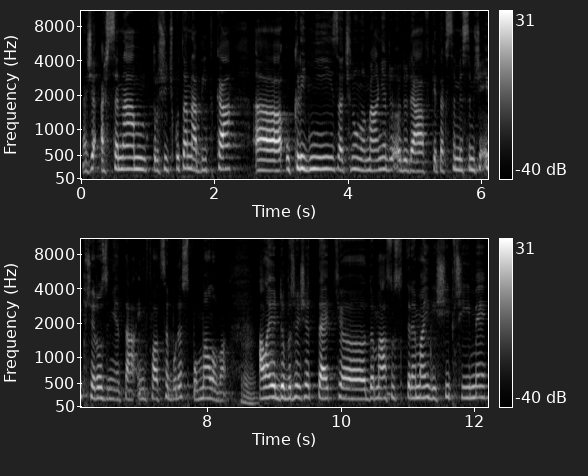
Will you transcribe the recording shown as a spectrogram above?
Takže až se nám trošičku ta nabídka uh, uklidní, začnou normálně dodávky, tak si myslím, že i přirozeně ta inflace bude zpomalovat. Hmm. Ale je dobře, že teď uh, domácnosti, které mají vyšší příjmy,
